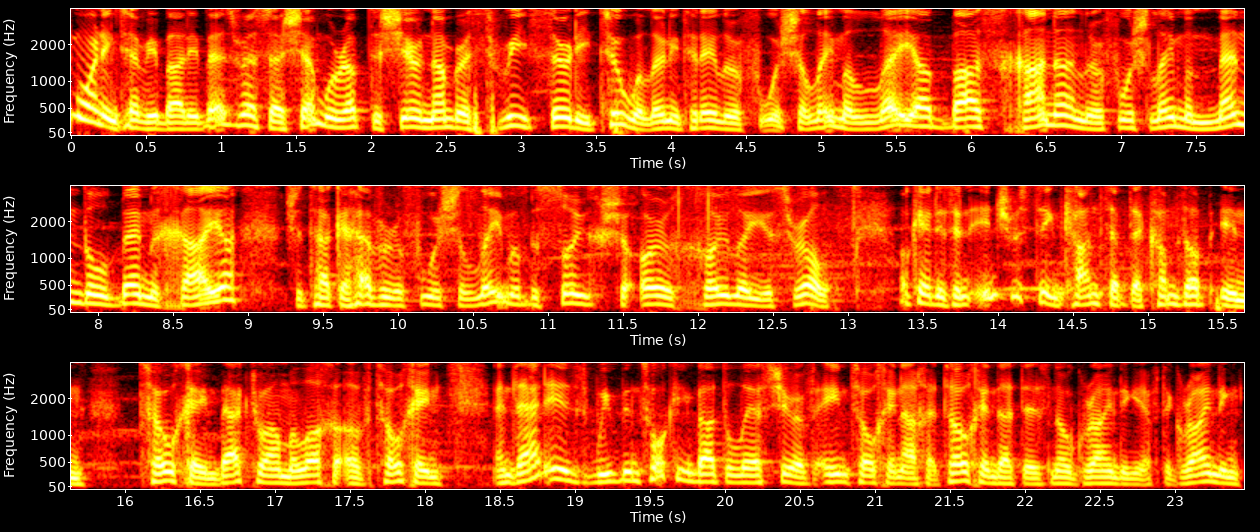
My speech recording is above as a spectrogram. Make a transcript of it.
Good morning to everybody. Bezras Hashem, we're up to shiur number 332. We're learning today L'Refuah Shalema Leah Bas Chana and L'Refuah Shalema Mendel Ben Chaya Shetaka Refuah Shalema B'soich Sha'ar Choyle Yisrael. Okay, there's an interesting concept that comes up in Tochen, back to our malacha of Tochen, and that is we've been talking about the last year of Ein Tochen Acha Tochen, that there's no grinding after grinding.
